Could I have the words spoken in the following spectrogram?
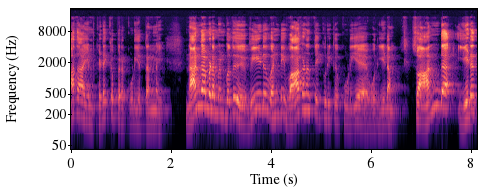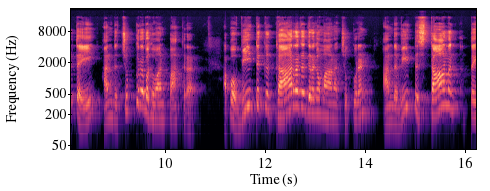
ஆதாயம் கிடைக்கப் பெறக்கூடிய தன்மை. நான்காம் இடம் என்பது வீடு வண்டி வாகனத்தை குறிக்கக்கூடிய ஒரு இடம். ஸோ அந்த இடத்தை அந்த சுக்கர பகவான் பார்க்கிறார். அப்போ வீட்டுக்கு காரக கிரகமான சுக்குரன் அந்த வீட்டு ஸ்தானத்தை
